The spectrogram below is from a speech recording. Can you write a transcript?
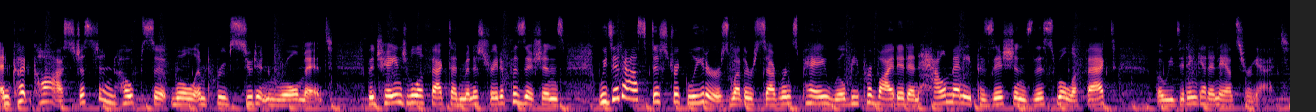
and cut costs just in hopes it will improve student enrollment. The change will affect administrative positions. We did ask district leaders whether severance pay will be provided and how many positions this will affect, but we didn't get an answer yet.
